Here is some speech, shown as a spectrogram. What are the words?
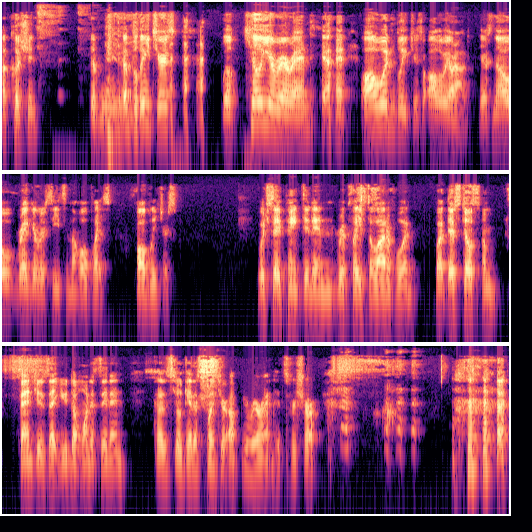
a cushion. The, the bleachers will kill your rear end. all wooden bleachers all the way around. There's no regular seats in the whole place. All bleachers, which they painted and replaced a lot of wood. But there's still some benches that you don't want to sit in because you'll get a splinter up your rear end. It's for sure.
